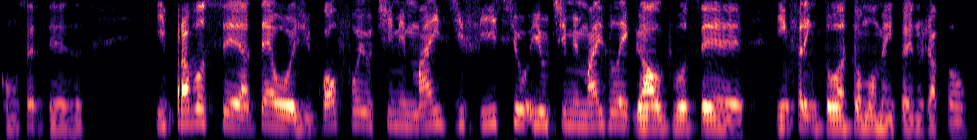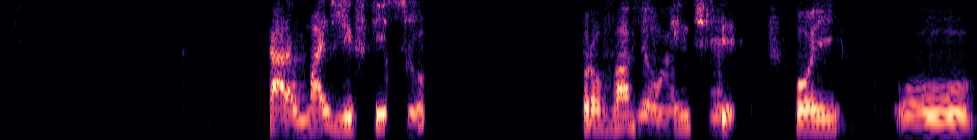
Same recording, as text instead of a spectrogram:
Com certeza. E para você, até hoje, qual foi o time mais difícil e o time mais legal que você enfrentou até o momento aí no Japão? Cara, o mais difícil provavelmente foi o,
